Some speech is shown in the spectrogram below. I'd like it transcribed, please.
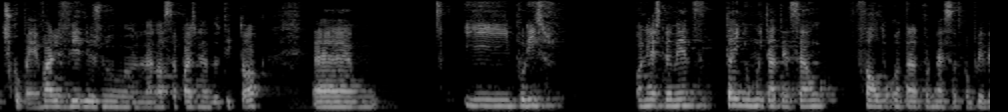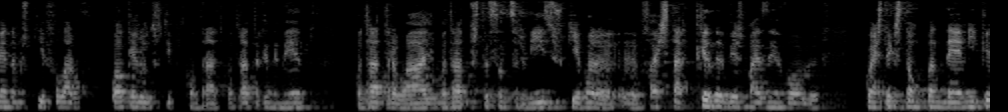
desculpem, vários vídeos no, na nossa página do TikTok. Um, e por isso, honestamente, tenho muita atenção. Falo do contrato de promessa de compra e venda, mas podia falar de qualquer outro tipo de contrato, contrato de arrendamento, contrato de trabalho, contrato de prestação de serviços, que agora uh, vai estar cada vez mais em voga com esta questão pandémica.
